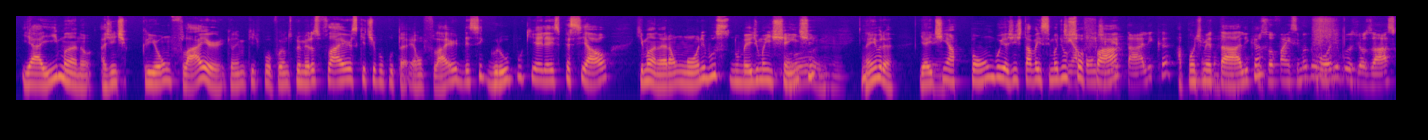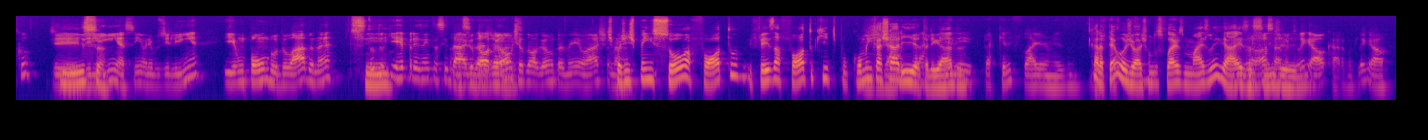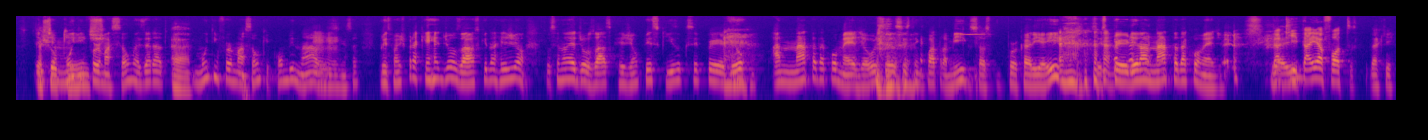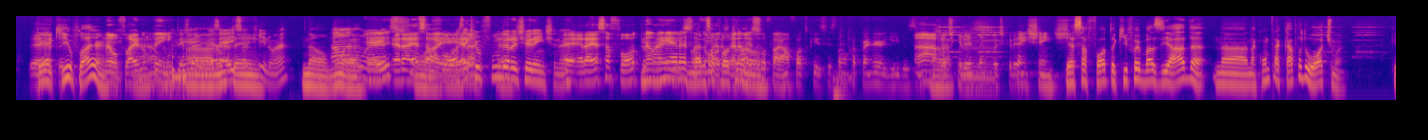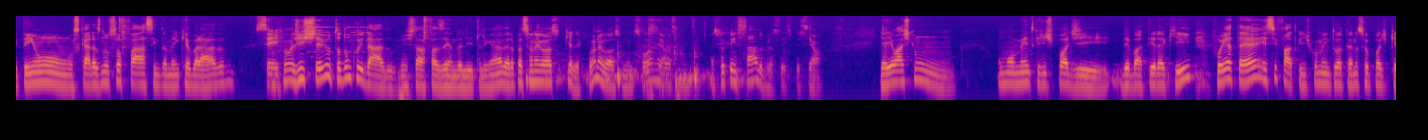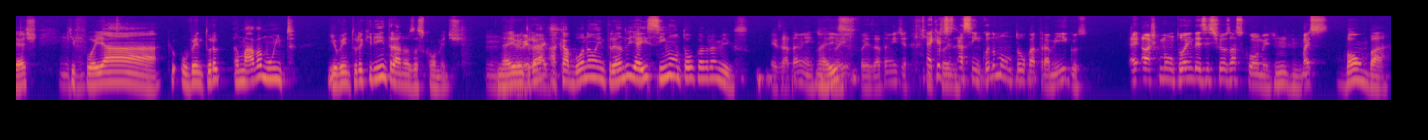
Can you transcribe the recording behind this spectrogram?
E aí, mano, a gente criou um flyer, que eu lembro que, tipo, foi um dos primeiros flyers que, tipo, puta, é um flyer desse grupo que ele é especial, que, mano, era um ônibus no meio de uma enchente, Foi. lembra? E aí Sim. tinha pombo e a gente tava em cima de um Tinha a ponte sofá, metálica, a ponte Tinha a ponte metálica. o sofá em cima do ônibus de Osasco, de, Isso. de linha, assim, ônibus de linha. e um pombo do lado, né? Sim. Tudo que representa a cidade. A cidade o dogão, é tinha o dogão também, eu acho. Tipo, né? a gente pensou a foto e fez a foto que, tipo, como encaixaria, Já tá ligado? Aquele, pra aquele flyer mesmo. Cara, até hoje eu acho um dos flyers mais legais, Nossa, assim, é de... muito legal, cara, muito legal. Ele tinha muita quente. informação, mas era É. muita informação que combinava, Uhum. assim, sabe? principalmente para quem é de Osasco e da região. Se você não é de Osasco, região, pesquisa que você perdeu a nata da comédia. Hoje vocês têm quatro amigos, essas porcaria aí, vocês perderam a nata da comédia. Daqui, aí- tá aí a foto. Daqui. Tem É, aqui o flyer? Não, o flyer não, Não, tem. Não tem, Ah, mas é não isso tem. aqui, não é? Não, não ah, é. não É é. Era essa foto. Mas é era- que o fundo é. era diferente, né? É, era essa foto, Não, mas... nem era essa Não era foto, essa foto, era não. no sofá. É uma foto que vocês estavam com a perna erguida, assim, Ah, É. pode crer, pode da crer. enchente. E essa foto aqui foi baseada na, na contracapa do Watchman. Que tem um, os caras no sofá, assim, também quebrado. Sei. Então, a gente teve todo um cuidado que a gente tava fazendo ali, tá ligado? Era pra ser um negócio. Quer dizer, foi um negócio muito Foi um especial. negócio muito- Mas foi pensado pra ser especial. E aí eu acho que um, um momento que a gente pode debater aqui foi até esse fato que a gente comentou até no seu podcast, que Uhum. foi a. que o Ventura amava muito. E o Ventura queria entrar no Osas Comedy. Hum, né? E o é Ventura verdade. acabou não entrando e aí sim montou o Quatro Amigos. Exatamente. Não é foi, isso? Foi exatamente isso. É que, coisa. assim, quando montou o Quatro Amigos, é, eu acho que montou ainda existiu os As Comedy. Uhum. Mas Bomba.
